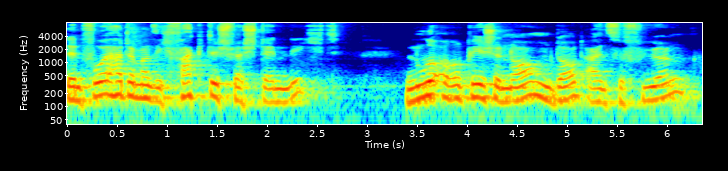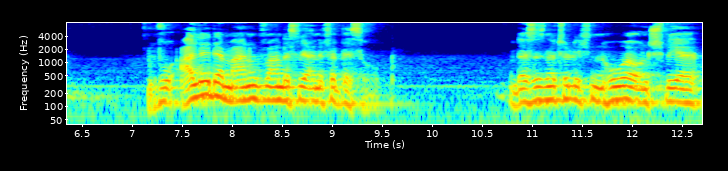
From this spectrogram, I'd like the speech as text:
Denn vorher hatte man sich faktisch verständigt, nur europäische Normen dort einzuführen, wo alle der Meinung waren, das wäre eine Verbesserung. Und das ist natürlich ein hoher und schwer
